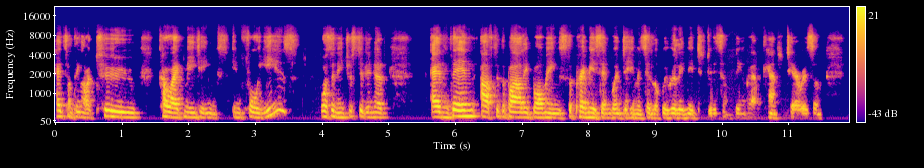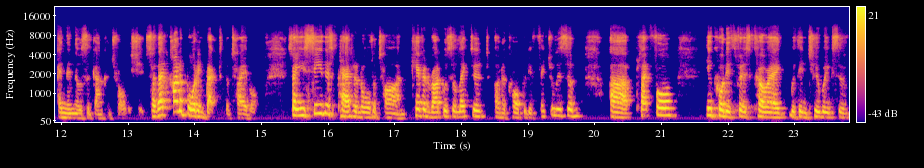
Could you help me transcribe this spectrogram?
had something like two COAG meetings in four years, wasn't interested in it. And then after the Bali bombings, the premiers then went to him and said, look, we really need to do something about counterterrorism. And then there was a gun control issue. So that kind of brought him back to the table. So you see this pattern all the time. Kevin Rudd was elected on a cooperative federalism uh, platform. He caught his first COAG within two weeks of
